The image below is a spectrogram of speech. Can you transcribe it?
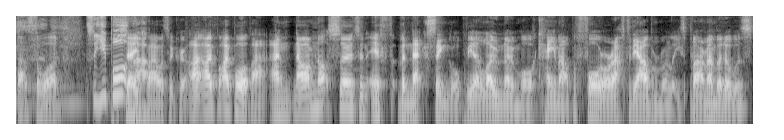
That's the one. so you bought Dane that? Bowers and crew. I, I I bought that, and now I'm not certain if the next single, "Be Alone No More," came out before or after the album release. But I remember there was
